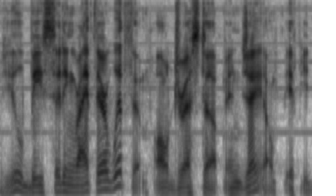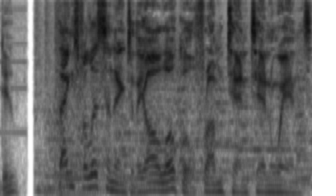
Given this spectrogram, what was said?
You'll be sitting right there with them, all dressed up in jail if you do. Thanks for listening to the All Local from 1010 Wins.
